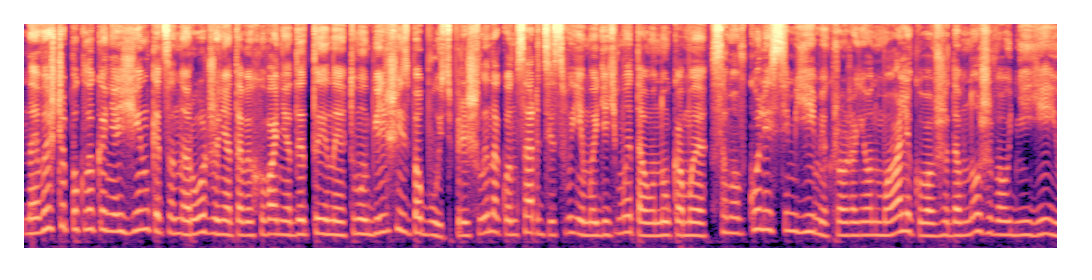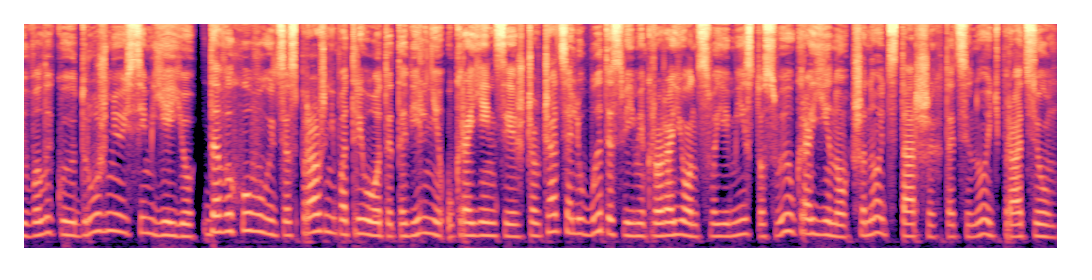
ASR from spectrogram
Найвище покликання жінки це народження та виховання дитини. Тому більшість бабусь прийшли на концерт зі своїми дітьми та онуками. Саме в колі сім'ї мікрорайон Малікова вже давно живе однією великою дружньою сім'єю, де виховуються справжні патріоти та вільні українці, що вчаться любити свій мікрорайон, своє місто, свою країну, шанують старших та цінують працю.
